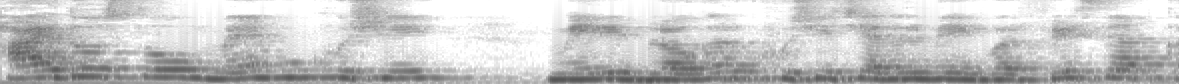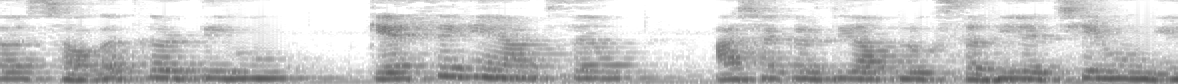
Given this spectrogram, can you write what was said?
हाय दोस्तों, मैं हूँ खुशी। मेरे ब्लॉगर खुशी चैनल में एक बार फिर से आपका स्वागत करती हूँ। कैसे हैं आप सब? आशा करती हूँ आप लोग सभी अच्छे होंगे।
